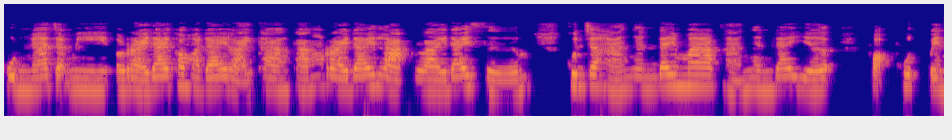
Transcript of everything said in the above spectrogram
คุณนะจะมีรายได้เข้ามาได้หลายทาง ทั้งรายได้หลักรายได้เสริม คุณจะหาเงินได้มากหาเงินได้เยอะ เพราะพุทธเป็น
